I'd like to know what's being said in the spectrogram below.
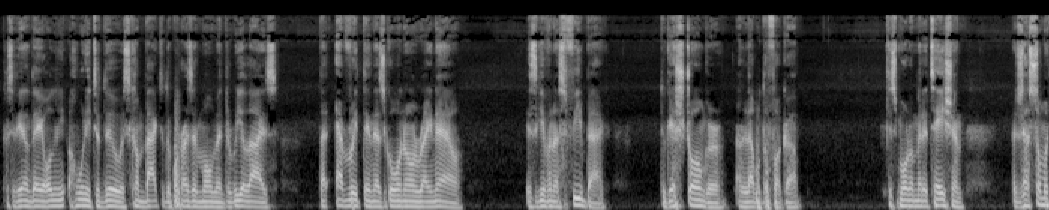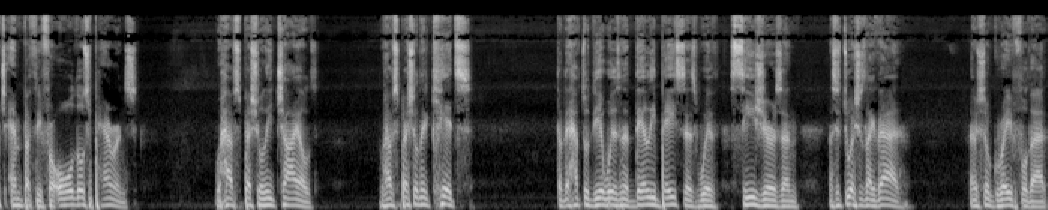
Because at the end of the day, all, we need to do is come back to the present moment and realize that everything that's going on right now is giving us feedback to get stronger and level the fuck up. This morning meditation, I just have so much empathy for all those parents who have special need child, who have special need kids that they have to deal with on a daily basis with seizures and, and situations like that. I'm so grateful that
